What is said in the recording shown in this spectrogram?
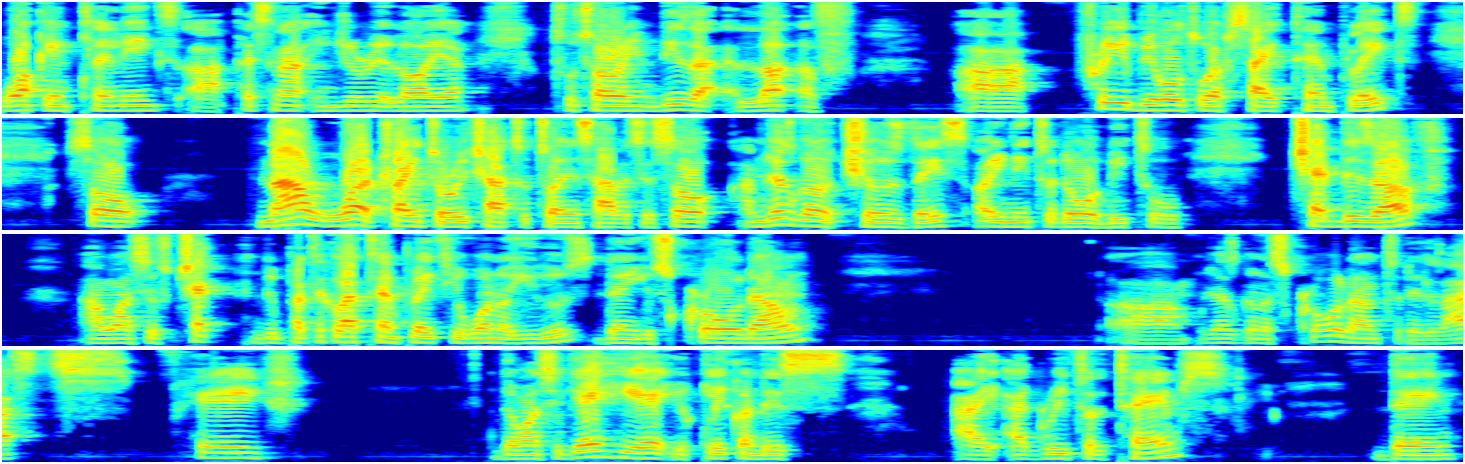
walk-in clinics, uh, personal injury lawyer, tutoring. These are a lot of uh, pre-built website templates. So now we're trying to reach out to towing services. So I'm just going to choose this. All you need to do will be to check this off. And once you've checked the particular template you want to use, then you scroll down um, I'm just going to scroll down to the last page then once you get here you click on this I agree to the terms then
